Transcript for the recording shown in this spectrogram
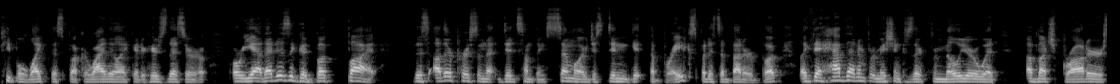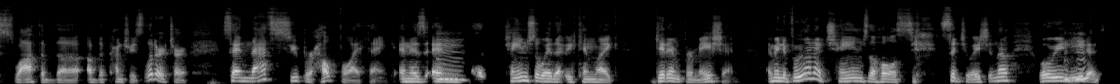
people like this book or why they like it, or here's this, or or yeah, that is a good book, but this other person that did something similar just didn't get the breaks, but it's a better book. Like they have that information because they're familiar with a much broader swath of the of the country's literature. So and that's super helpful, I think, and is and mm. change the way that we can like get information. I mean, if we want to change the whole situation, though, what we need mm-hmm. is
